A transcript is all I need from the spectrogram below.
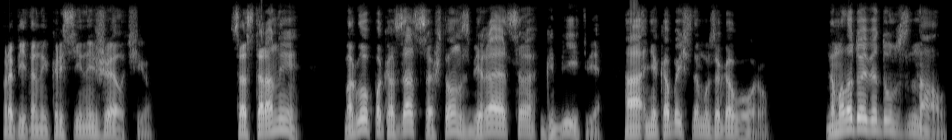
пропитанный крысиной желчью. Со стороны могло показаться, что он сбирается к битве, а не к обычному заговору. Но молодой ведун знал,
